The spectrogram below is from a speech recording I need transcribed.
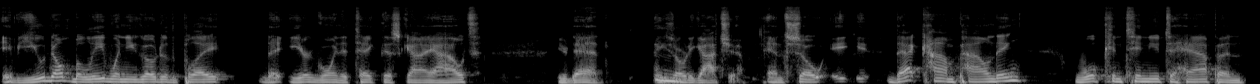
if you don't believe when you go to the plate that you're going to take this guy out, you're dead. He's mm. already got you. And so it, it, that compounding will continue to happen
